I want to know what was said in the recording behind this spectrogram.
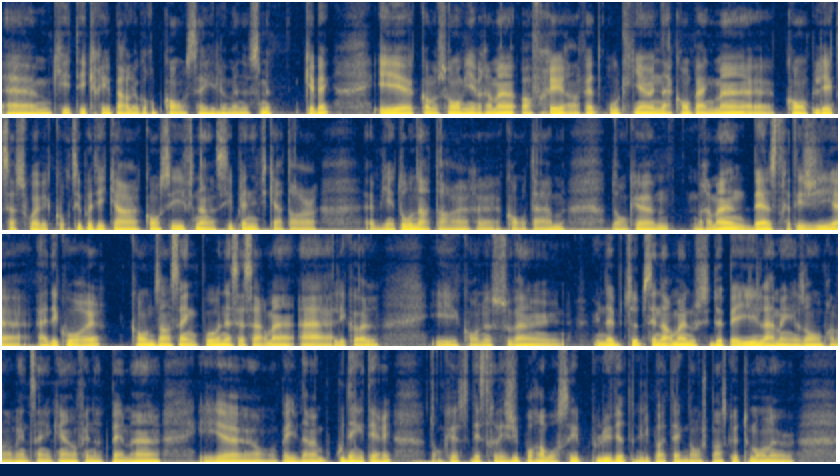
euh, qui a été créé par le groupe conseil, le Manœuvre Smith Québec. Et comme ça, on vient vraiment offrir en fait aux clients un accompagnement complet, que ce soit avec courtier hypothécaire, conseiller financier, planificateur, euh, bientôt notaire euh, comptable. Donc, euh, vraiment une belle stratégie à, découvrir qu'on ne nous enseigne pas nécessairement à l'école et qu'on a souvent une, habitude. C'est normal aussi de payer la maison pendant 25 ans. On fait notre paiement et on paye évidemment beaucoup d'intérêts. Donc, c'est des stratégies pour rembourser plus vite l'hypothèque. Donc, je pense que tout le monde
